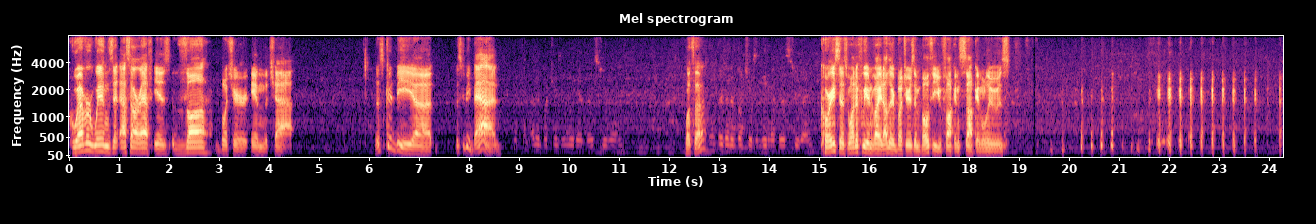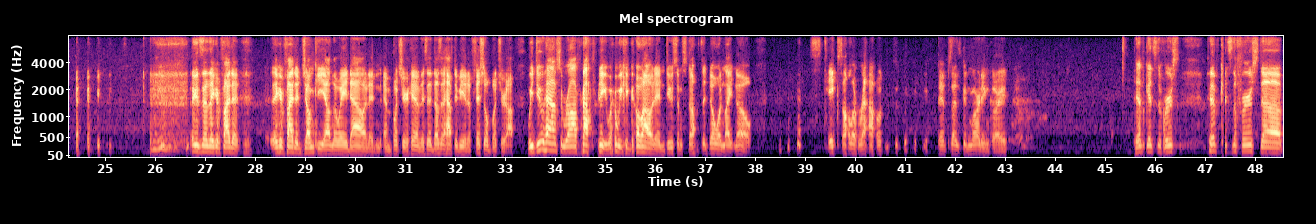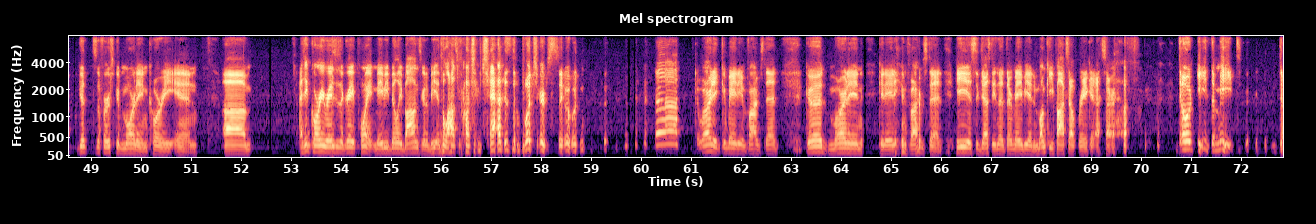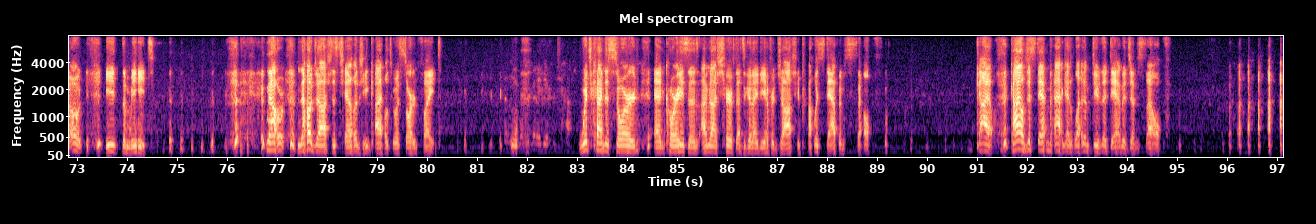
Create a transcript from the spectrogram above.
Whoever wins at SRF is the butcher in the chat. This could be uh this could be bad. Other butchers in need of those two win. What's that? I think there's other butchers in need of those two that? Corey says, What if we invite other butchers and both of you fucking suck and lose? I said, they can find a they can find a junkie on the way down and, and butcher him. They said it doesn't have to be an official butcher up. We do have some raw property where we could go out and do some stuff that no one might know. Steaks all around. Pip says good morning, Corey. Pip gets the first Pip gets the first uh gets the first good morning Corey in. Um I think Corey raises a great point. Maybe Billy Bond's going to be in the Lots Project chat as the butcher soon. Good morning, Canadian Farmstead. Good morning, Canadian Farmstead. He is suggesting that there may be a monkeypox outbreak at SRF. Don't eat the meat. Don't eat the meat. now, now Josh is challenging Kyle to a sword fight. Which kind of sword? And Corey says, I'm not sure if that's a good idea for Josh. He'd probably stab himself. Kyle, Kyle, just stand back and let him do the damage himself.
